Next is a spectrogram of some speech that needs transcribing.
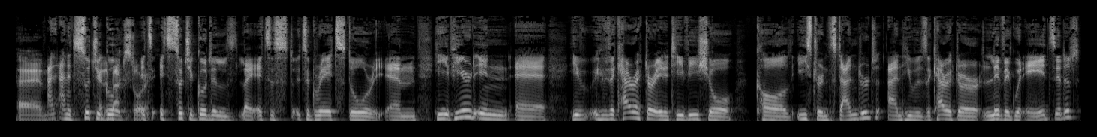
Um, and, and it's such a good it's it's such a good little like it's a it's a great story um he appeared in uh he he was a character in a TV show called Eastern Standard and he was a character living with AIDS in it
